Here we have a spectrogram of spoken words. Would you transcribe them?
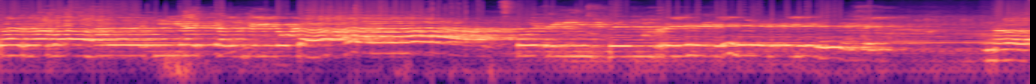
தரவாகிய கல்வியுளார் சென்று. நான்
